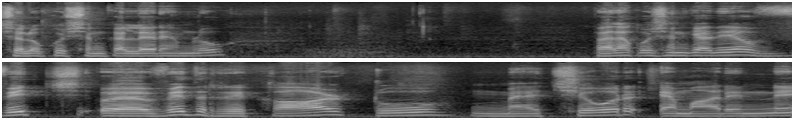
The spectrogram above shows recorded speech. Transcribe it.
चलो क्वेश्चन कर ले रहे हैं हम लोग। पहला क्वेश्चन क्या दिया? Which with regard to mature M R N A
